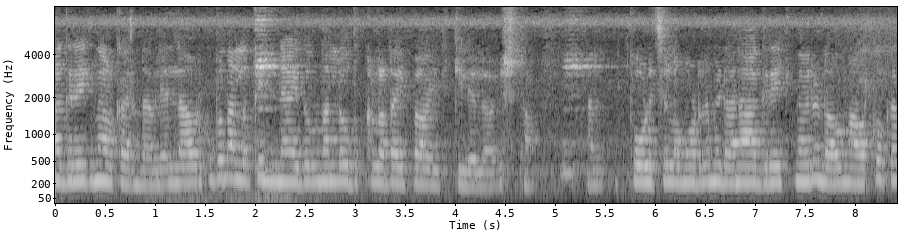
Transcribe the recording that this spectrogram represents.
ആഗ്രഹിക്കുന്ന ആൾക്കാരുണ്ടാവില്ല. എല്ലാവർക്കും ഇപ്പോൾ നല്ല തിന്നായതും നല്ല ഒതുക്കുള്ള ടൈപ്പ് ആയിരിക്കില്ലല്ലോ. ഇഷ്ടം. പോളിച്ചുള്ള മോഡലും ഇടാൻ ആഗ്രഹിക്കുന്നവരുണ്ടാവും. അവർക്കൊക്കെ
